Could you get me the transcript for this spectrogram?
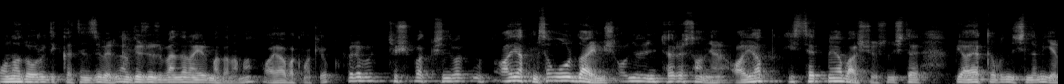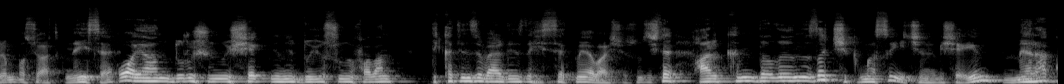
Ona doğru dikkatinizi verin. Yani gözünüzü benden ayırmadan ama. Ayağa bakmak yok. Böyle bir düş bak şimdi bak ayak mesela oradaymış. O enteresan yani. Ayak hissetmeye başlıyorsun. İşte bir ayakkabının içinde mi yere mi basıyor artık neyse. O ayağın duruşunu, şeklini, duyusunu falan dikkatinizi verdiğinizde hissetmeye başlıyorsunuz. İşte farkındalığınıza çıkması için bir şeyin merak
